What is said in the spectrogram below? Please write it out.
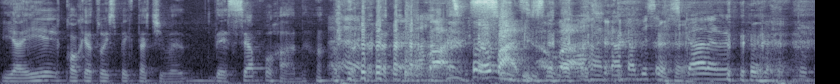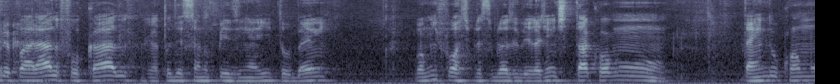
E aí, qual que é a tua expectativa? Descer a porrada. É o básico. É o básico. Arrancar a cabeça dos caras, né? Tô preparado, focado, já tô descendo o pezinho aí, tô bem. Vamos em forte pra esse brasileiro. A gente tá como. tá indo como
